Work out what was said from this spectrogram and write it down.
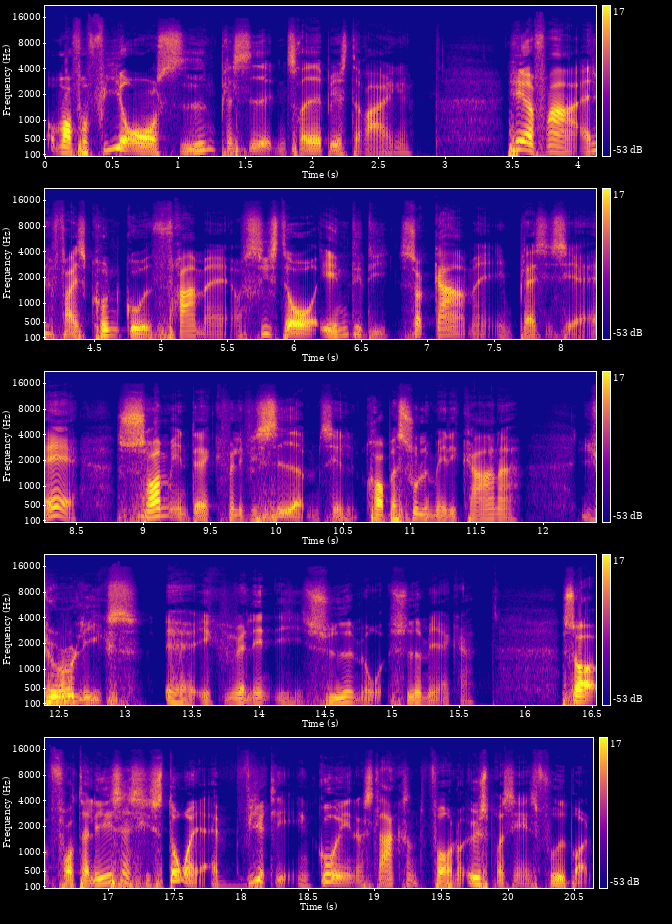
og var for fire år siden placeret i den tredje bedste række. Herfra er det faktisk kun gået fremad, og sidste år endte de sågar med en plads i Serie A, som endda kvalificerede dem til Copa Sudamericana, Euroleagues øh, ekvivalent i Sydamerika. Så Fortalezas historie er virkelig en god en af slagsen for østbrasiliansk fodbold.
